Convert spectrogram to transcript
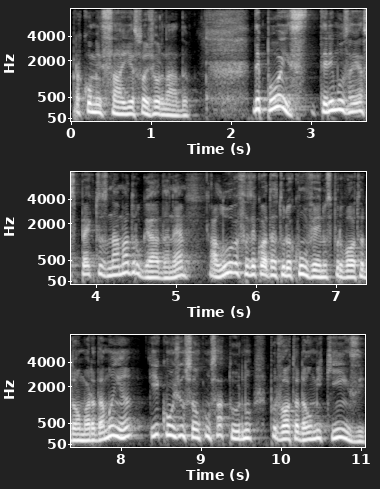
para começar aí a sua jornada. Depois teremos aí aspectos na madrugada, né? A Lua vai fazer quadratura com Vênus por volta da 1 hora da manhã e conjunção com Saturno por volta da 1h15.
